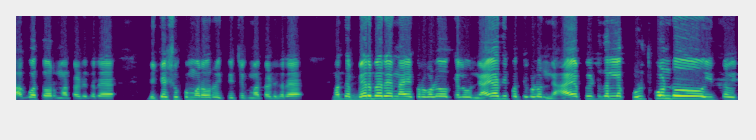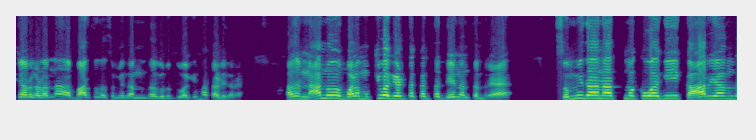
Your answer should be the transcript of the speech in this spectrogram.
ಭಾಗವತ್ ಅವ್ರು ಮಾತಾಡಿದರೆ ಡಿ ಕೆ ಶಿವಕುಮಾರ್ ಅವರು ಇತ್ತೀಚೆಗೆ ಮಾತಾಡಿದ್ದಾರೆ. ಮತ್ತೆ ಬೇರೆ ಬೇರೆ ನಾಯಕರುಗಳು, ಕೆಲವು ನ್ಯಾಯಾಧಿಪತಿಗಳು ನ್ಯಾಯಪೀಠದಲ್ಲೇ ಕುಳಿತುಕೊಂಡು ಇಂಥ ವಿಚಾರಗಳನ್ನ ಭಾರತದ ಸಂವಿಧಾನದ ವಿರುದ್ಧವಾಗಿ ಮಾತಾಡಿದ್ದಾರೆ. ಆದ್ರೆ ನಾನು ಬಹಳ ಮುಖ್ಯವಾಗಿ ಹೇಳ್ತಕ್ಕಂಥದ್ದು ಏನಂತಂದ್ರೆ, ಸಂವಿಧಾನಾತ್ಮಕವಾಗಿ ಕಾರ್ಯಾಂಗ,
